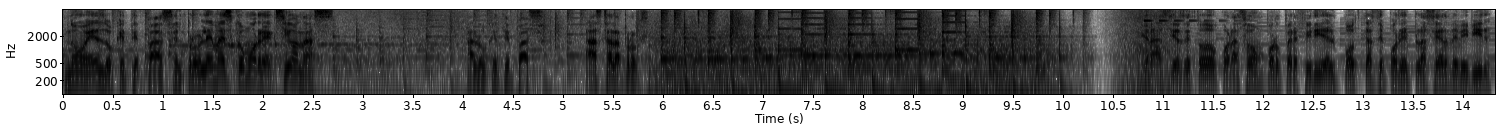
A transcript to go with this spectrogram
no es lo que te pasa, el problema es cómo reaccionas a lo que te pasa. Hasta la próxima. Gracias de todo corazón por preferir el podcast de Por el placer de vivir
